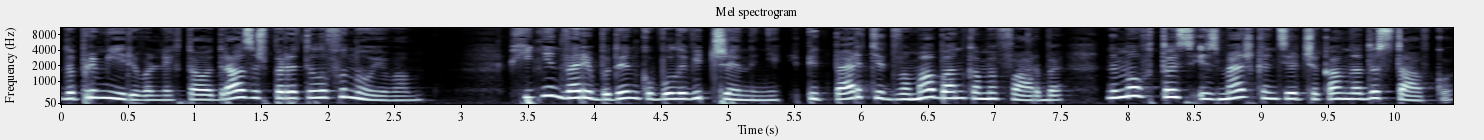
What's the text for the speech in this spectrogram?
до примірювальних та одразу ж перетелефоную вам. Вхідні двері будинку були відчинені і підперті двома банками фарби, немов хтось із мешканців чекав на доставку.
